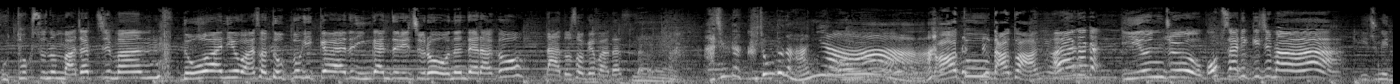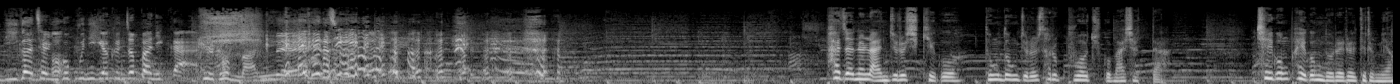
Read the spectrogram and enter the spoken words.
보톡스는 맞았지만 노안이 와서 돋보기 껴야 하는 인간들이 주로 오는 데라고 나도 소개받았어. 아직 나 그 정도는 아니야. 나도, 나도 아니야. 아, 나, 나, 이은주 꼽사리 끼지 마. 이 중에 네가 제일 이곡 분위기가 근접하니까. 그건 맞네. 그치? 파전을 안주로 시키고 동동주를 서로 부어주고 마셨다. 7080 노래를 들으며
